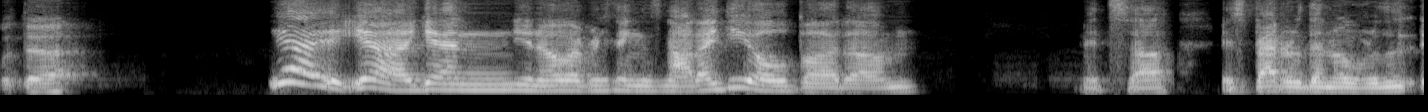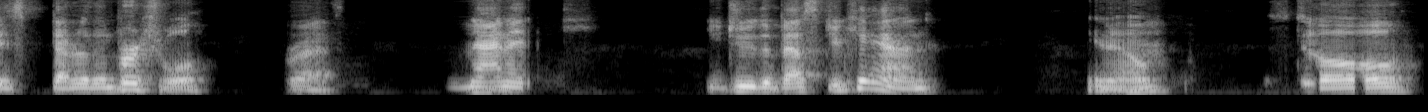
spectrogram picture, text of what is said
with that? yeah, yeah. Again, you know, everything's not ideal, but um, it's uh, it's better than over the, it's better than virtual. Right. Manage, you do the best you can. You know, Mhm. still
